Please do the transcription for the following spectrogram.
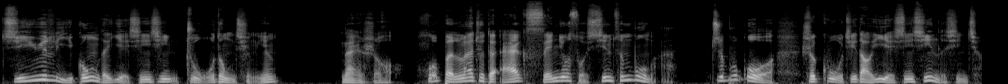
急于立功的叶欣欣主动请缨。那时候我本来就对 X 研究所心存不满，只不过是顾及到叶欣欣的心情，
